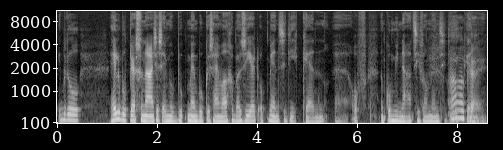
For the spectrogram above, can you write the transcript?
Ik bedoel, een heleboel personages in mijn, boek- mijn boeken zijn wel gebaseerd op mensen die ik ken. eh, of een combinatie van mensen die Ah, ik oké. ken.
